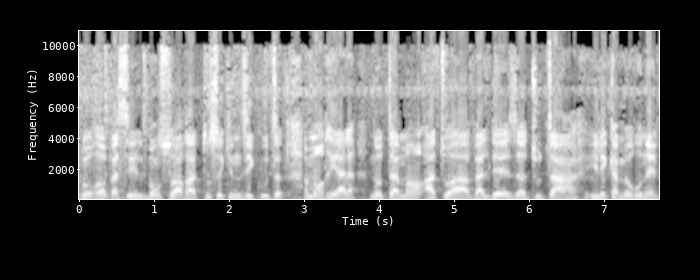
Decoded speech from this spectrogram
pour euh, passer le bonsoir à tous ceux qui nous écoutent à Montréal, notamment à toi, Valdez Touta. Il est camerounais.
